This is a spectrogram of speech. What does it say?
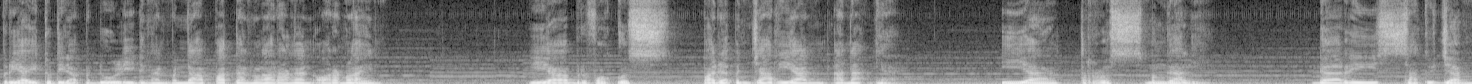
Pria itu tidak peduli dengan pendapat dan larangan orang lain. Ia berfokus pada pencarian anaknya. Ia terus menggali dari satu jam,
